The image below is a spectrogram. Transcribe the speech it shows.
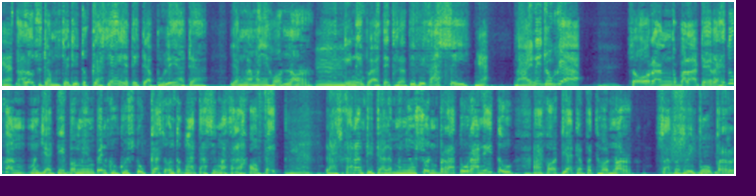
ya. Kalau sudah menjadi tugasnya ya tidak boleh ada yang namanya honor. Ini berarti gratifikasi. Ya. Nah ini juga seorang kepala daerah itu kan menjadi pemimpin gugus tugas untuk mengatasi masalah COVID. Ya. Nah sekarang di dalam menyusun peraturan itu, ah kok dia dapat honor 100 ribu per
